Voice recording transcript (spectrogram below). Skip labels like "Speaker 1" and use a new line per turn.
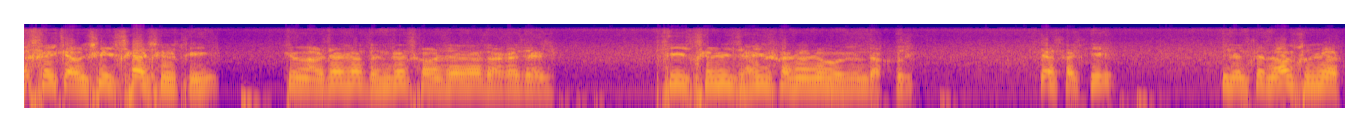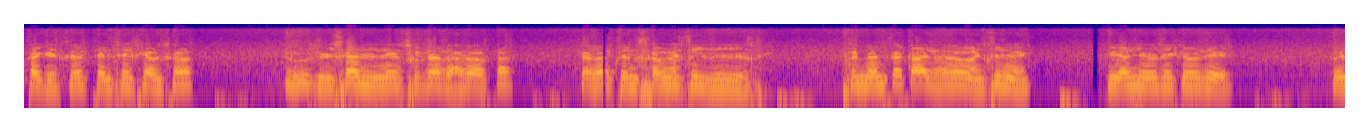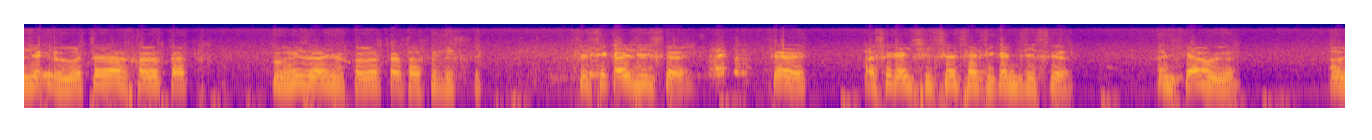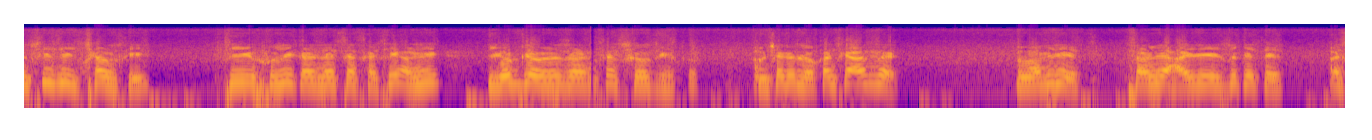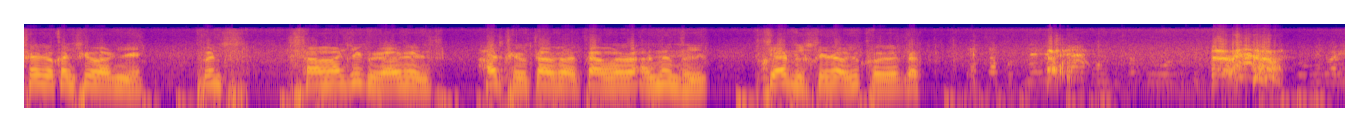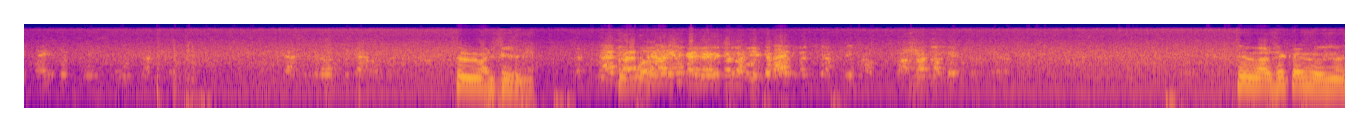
असं एक आमची इच्छा अशी होती की माझ्याला धनगर समाजाला जागा द्यायची ती इच्छा मी जाहीरपणानं बोलून दाखवली. त्यासाठी ज्यांचं नाव तुम्ही आत्ता घेतलं त्यांच्याशी आमचा विचार विनिमयसुद्धा झाला होता. त्याला त्यांनी संमती दिली होती. पण नंतर काय झालं माहिती नाही. या निवडणुकीमध्ये म्हणजे मतदार फरवतात उमेदवारी खोलवतात असं दिसतं. त्याचे काय दिसतं? तर असं काही चित्र त्या ठिकाणी दिसलं. आणि त्यामुळं आमची जी इच्छा होती ती खुली करण्याच्यासाठी आम्ही योग्य उमेदवारांचा शोध घेतो. आमच्याकडे लोकांचे अर्ज आहेत. मागणी आहेत. चांगले हायली एज्युकेटेड अशा लोकांची मागणी आहे. पण सामाजिक व्हायलन्स हा ठेवता आता आम्हाला आनंद होईल त्या दृष्टीने आम्ही खोलत जातो माहिती नाही माझं काही बोलणं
